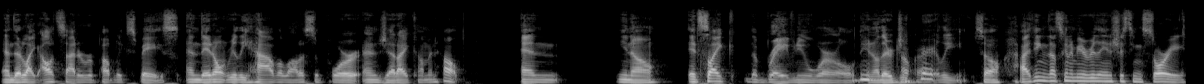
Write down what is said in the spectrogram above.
and they're like outside of Republic space and they don't really have a lot of support and Jedi come and help. And, you know, it's like the brave new world, you know, they're just Okay. barely. So I think that's going to be a really interesting story.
